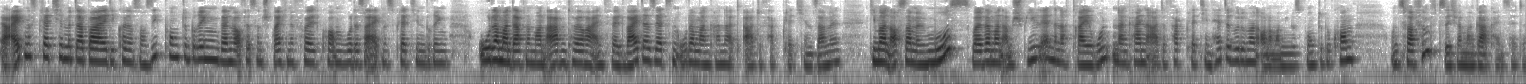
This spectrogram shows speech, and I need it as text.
Ereignisplättchen mit dabei. Die können uns noch Siegpunkte bringen, wenn wir auf das entsprechende Feld kommen, wo das Ereignisplättchen bringen. Oder man darf nochmal ein Abenteurer ein Feld weitersetzen oder man kann halt Artefaktplättchen sammeln, die man auch sammeln muss, weil wenn man am Spielende nach drei Runden dann keine Artefaktplättchen hätte, würde man auch nochmal Minuspunkte bekommen. Und zwar 50, wenn man gar keins hätte.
